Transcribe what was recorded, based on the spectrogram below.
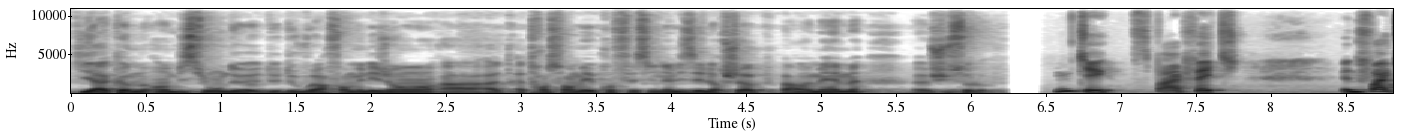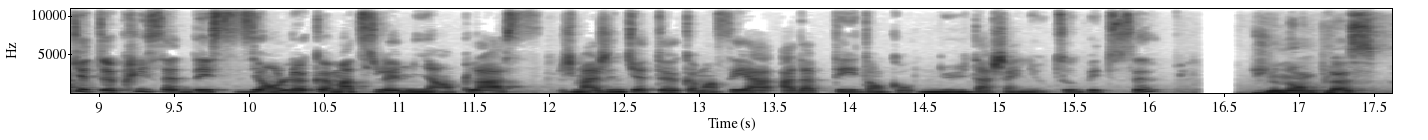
qui a comme ambition de, de, vouloir former les gens à, à, transformer et professionnaliser leur shop par eux-mêmes, euh, je suis solo. Ok, c'est parfait. Une fois que tu as pris cette décision-là, comment tu l'as mis en place? J'imagine que tu as commencé à adapter ton contenu, ta chaîne YouTube et tout ça. Je le mets en place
